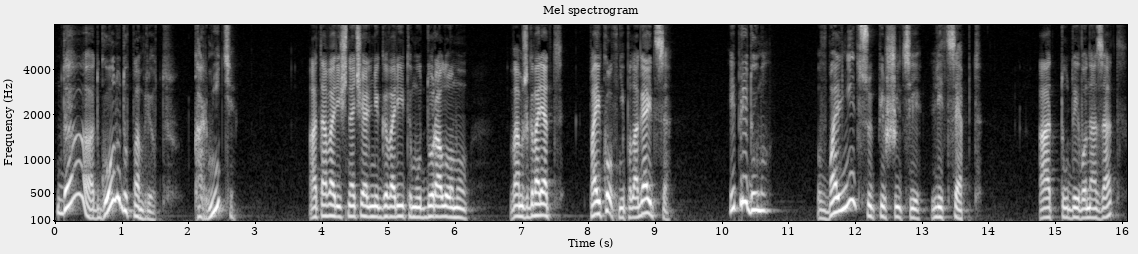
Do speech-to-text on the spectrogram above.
да, от голоду помрет. Кормите. А товарищ начальник говорит ему, дуралому, вам же говорят, пайков не полагается. И придумал. В больницу пишите рецепт, а оттуда его назад —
